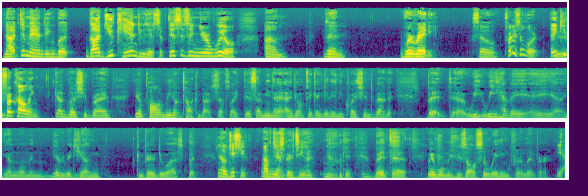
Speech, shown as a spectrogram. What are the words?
not demanding, but God, you can do this. If this is in your will, um, then we're ready. So praise the Lord. Thank you for calling. God bless you, Brian. You know, Paul and we don't talk about stuff like this. I mean, I, I don't think I get any questions about it. But uh, we we have a, a uh, young woman. Everybody's young compared to us, but No, just you. Oh, I'm just younger me, to yeah. you. okay, but uh, we have a woman who's also waiting for a liver. Yeah.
